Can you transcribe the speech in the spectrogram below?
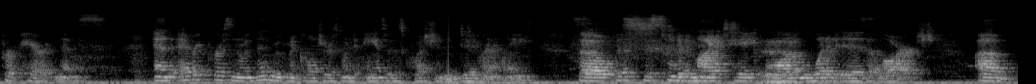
preparedness. And every person within movement culture is going to answer this question differently. So this is just kind of my take on what it is at large. Um,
